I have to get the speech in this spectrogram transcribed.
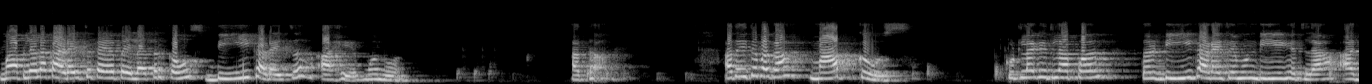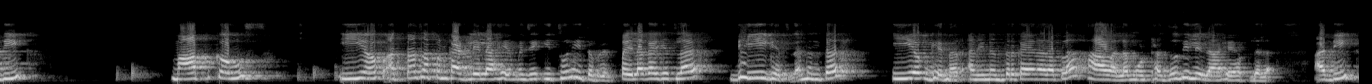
मग आपल्याला काढायचं काय पहिला? तर कंस डीई काढायचं आहे म्हणून. आता आता इथे बघा माप कंस. कुठला घेतला आपण? तर डीई काढायचंय म्हणून डीई घेतला. अधिक माप कंस ईएफ आत्ताच आपण काढलेला आहे. म्हणजे इथून इथपर्यंत. पहिला काय घेतला डीई घेतला. नंतर ई एफ घेणार. आणि नंतर काय येणार आपला? हा वाला मोठा जो दिलेला आहे आपल्याला. अधिक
